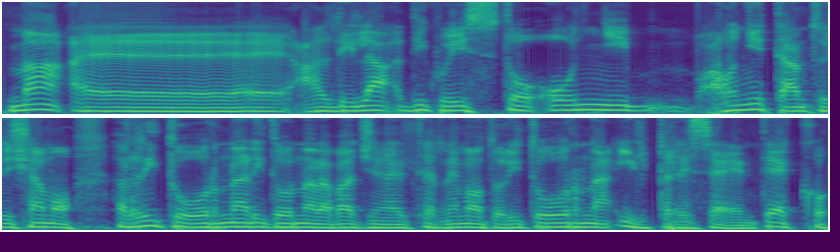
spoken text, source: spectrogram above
Ma eh, al di là di questo ogni, ogni tanto diciamo ritorna, ritorna la pagina del terremoto, ritorna il presente. Ecco,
